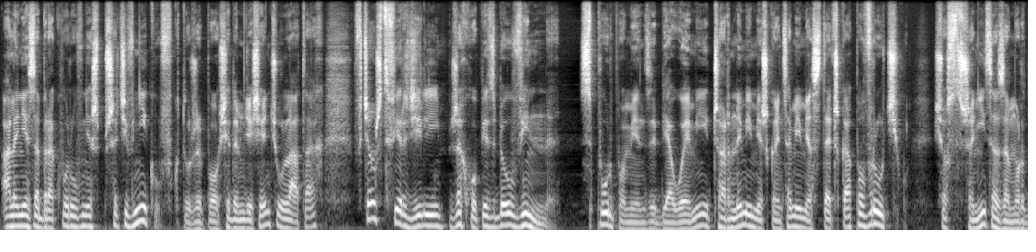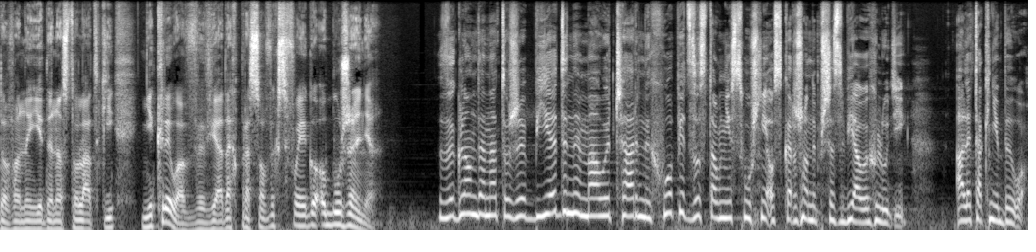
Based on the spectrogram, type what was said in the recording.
ale nie zabrakło również przeciwników, którzy po 70 latach wciąż twierdzili, że chłopiec był winny. Spór pomiędzy białymi i czarnymi mieszkańcami miasteczka powrócił. Siostrzenica zamordowanej jedenastolatki nie kryła w wywiadach prasowych swojego oburzenia. Wygląda na to, że biedny, mały, czarny chłopiec został niesłusznie oskarżony przez białych ludzi. Ale tak nie było.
